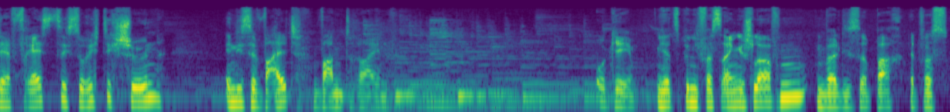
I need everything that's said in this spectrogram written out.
der fräst sich so richtig schön in diese Waldwand rein. Okay, jetzt bin ich fast eingeschlafen, weil dieser Bach etwas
